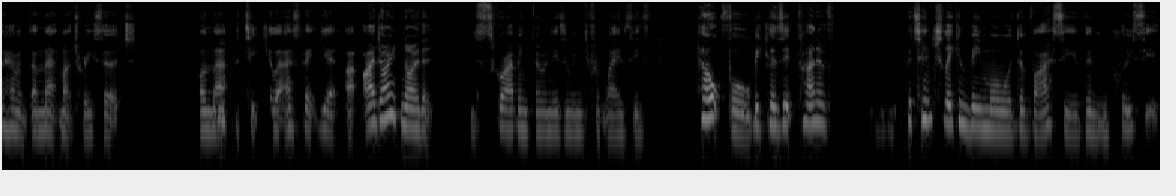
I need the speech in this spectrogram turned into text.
I haven't done that much research on mm. that particular aspect yet. I, I don't know that describing feminism in different ways is helpful because it kind of potentially can be more divisive than inclusive.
